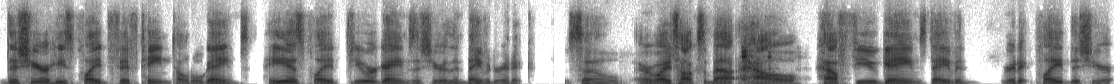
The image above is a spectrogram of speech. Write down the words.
This year he's played 15 total games. He has played fewer games this year than David Rittich. So everybody talks about how how few games David Rittich played this year.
